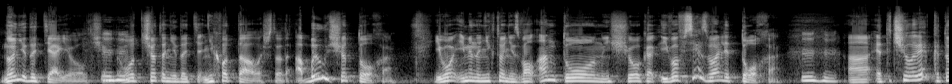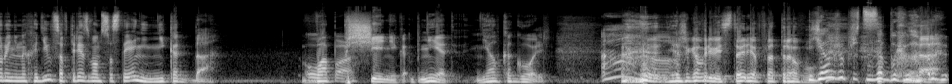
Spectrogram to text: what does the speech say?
но не дотягивал чем-то. Вот что-то не дотя... не хватало что-то. А был еще Тоха. Его именно никто не звал Антон, еще как. Его все звали Тоха. А, это человек, который не находился в трезвом состоянии никогда. Опа. Вообще никак. Нет, не алкоголь. А, Я же говорю, история про траву. Я уже просто забыла.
